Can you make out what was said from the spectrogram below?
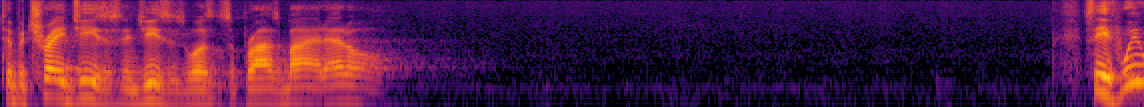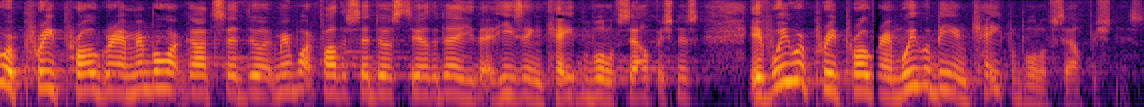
to betray Jesus, and Jesus wasn't surprised by it at all. See, if we were pre programmed, remember what God said to it? Remember what Father said to us the other day? That He's incapable of selfishness? If we were pre programmed, we would be incapable of selfishness.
